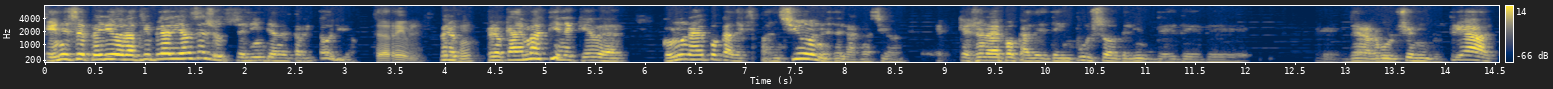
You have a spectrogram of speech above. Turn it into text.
En ese periodo de la Triple Alianza ellos se limpian el territorio. Terrible. Pero, pero que además tiene que ver con una época de expansiones de la nación, que es una época de, impulso de, de, la revolución industrial,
